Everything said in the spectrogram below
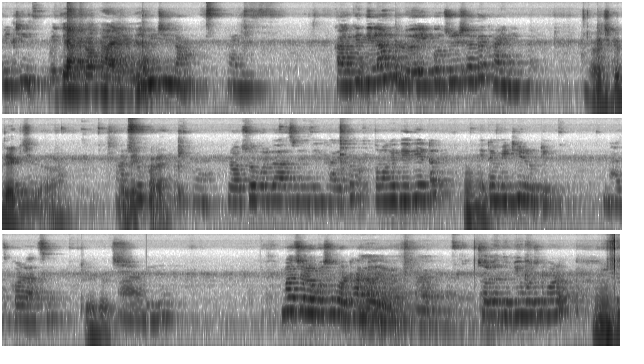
মিঠি। মিঠে একটা খাইনি না? মিঠি না খাইনি কালকে দিলাম এই কচুরির সাথে খাইনি। আজকে দেখছি যদি খায় হ্যাঁ, রসগোল্লা আছে যদি খাই তো। তোমাকে দিয়ে দিই এটা? এটা মিঠি রুটি ভাজ করা আছে। ঠিক আছে। আর মা চলো বসে পড়ো ঠান্ডা হয়ে যাবে। হ্যাঁ, হ্যাঁ। চলো তুমি বসে পড়ো। তো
